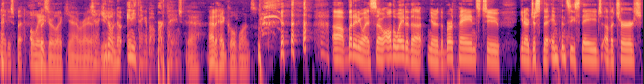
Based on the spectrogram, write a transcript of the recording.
ladies but all ladies are like yeah right yeah, you, don't know anything about birth pains yeah i had a head cold once Uh, but anyway, so all the way to the you know the birth pains to you know just the infancy stage of a church,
